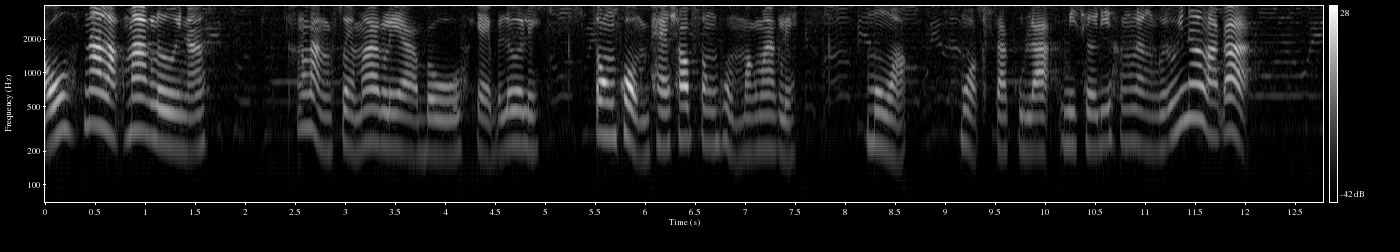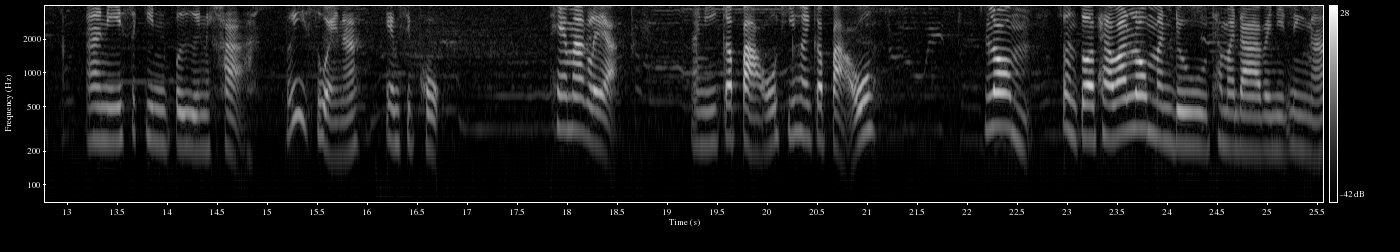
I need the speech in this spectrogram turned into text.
ว น่ารักมากเลยนะ ข้างหลังสวยมากเลยอะโบ ใหญ่เบ้อเลอเลยทรงผมแพรชอบทรงผมมากๆเลย หมวก หมวกซากุระ มีเชอรี่ข้างหลังด้วย อุ้ยน่ารักอะ อันนี้สกินปืนค่ะ เฮ้ย สวยนะ M16 เท่มากเลยอะ่ะ อันนี้กระเป๋าที่ห้อยกระเป๋า ล่ม ส่วนตัวแพรว่าล่มมันดูธรรมดาไปนิดนึงนะ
